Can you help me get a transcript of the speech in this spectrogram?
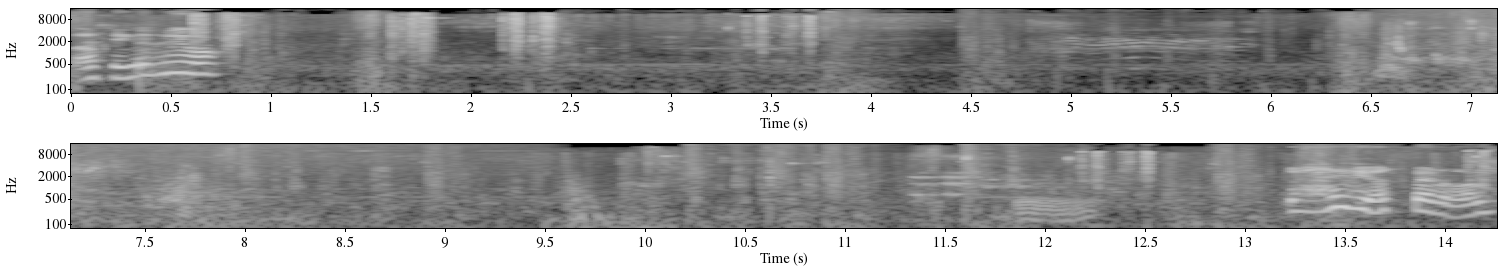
Ah, sigues vivo. Ay, Dios, perdón.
